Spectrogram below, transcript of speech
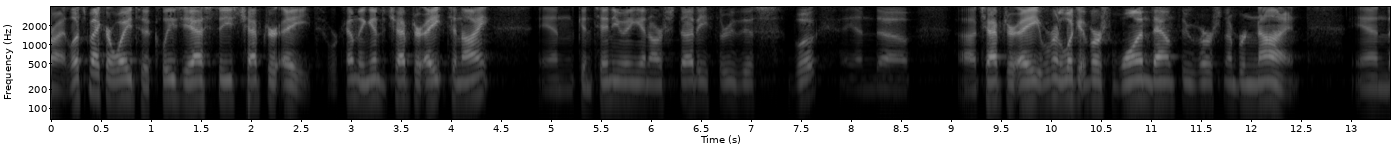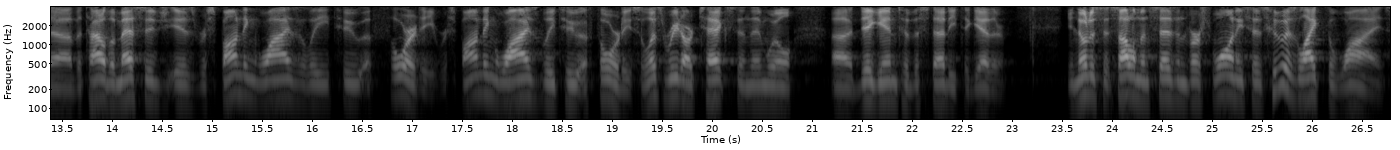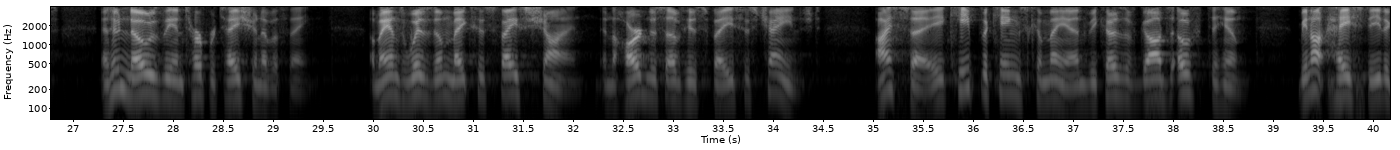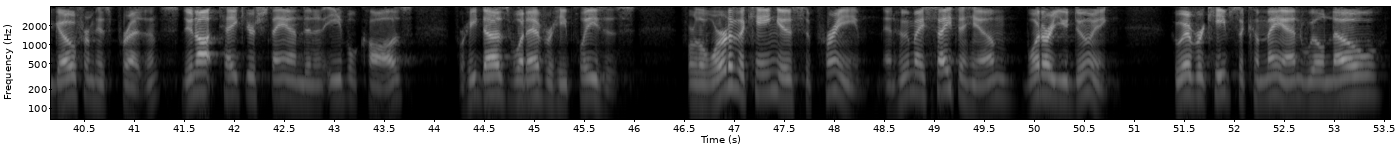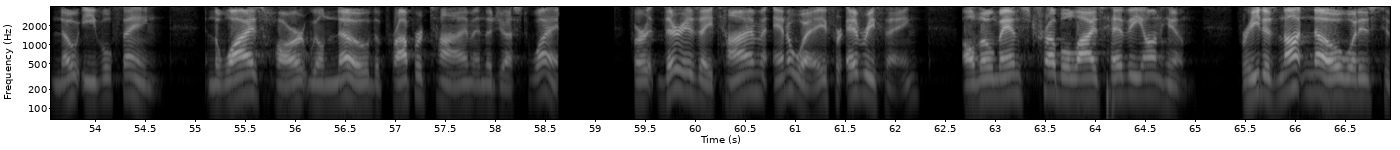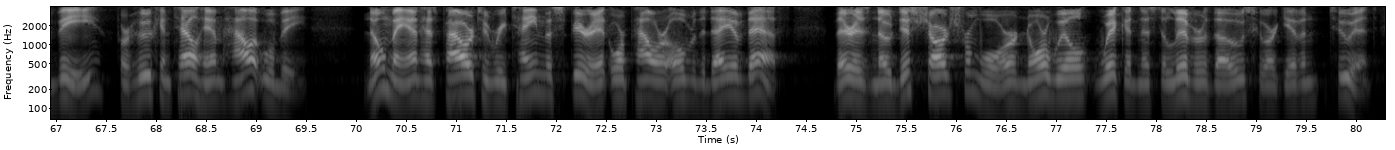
All right, let's make our way to Ecclesiastes chapter 8. We're coming into chapter 8 tonight and continuing in our study through this book. And uh, uh, chapter 8, we're going to look at verse 1 down through verse number 9. And uh, the title of the message is Responding Wisely to Authority. Responding Wisely to Authority. So let's read our text and then we'll uh, dig into the study together. You notice that Solomon says in verse 1, he says, Who is like the wise, and who knows the interpretation of a thing? A man's wisdom makes his face shine, and the hardness of his face is changed. I say, keep the king's command because of God's oath to him. Be not hasty to go from his presence. Do not take your stand in an evil cause, for he does whatever he pleases. For the word of the king is supreme, and who may say to him, What are you doing? Whoever keeps a command will know no evil thing, and the wise heart will know the proper time and the just way. For there is a time and a way for everything, although man's trouble lies heavy on him. For he does not know what is to be, for who can tell him how it will be? No man has power to retain the Spirit or power over the day of death. There is no discharge from war, nor will wickedness deliver those who are given to it.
